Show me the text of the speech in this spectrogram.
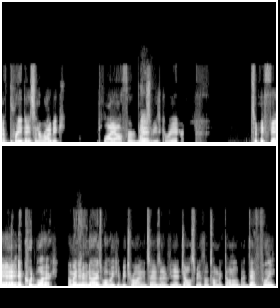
a pretty decent aerobic player for most yeah. of his career. To be fair, it could work. I mean, who knows what we could be trying in terms of yeah, Joel Smith or Tom McDonald, but definitely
